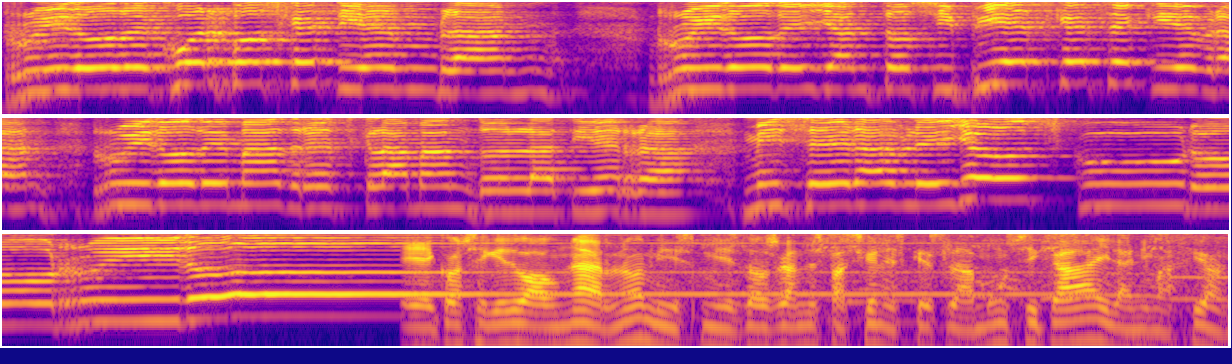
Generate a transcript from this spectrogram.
Ruido de cuerpos que tiemblan, ruido de llantos y pies que se quiebran, ruido de madres clamando en la tierra, miserable y oscuro ruido. He conseguido aunar ¿no? mis, mis, dos grandes pasiones, que es la música y la animación.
